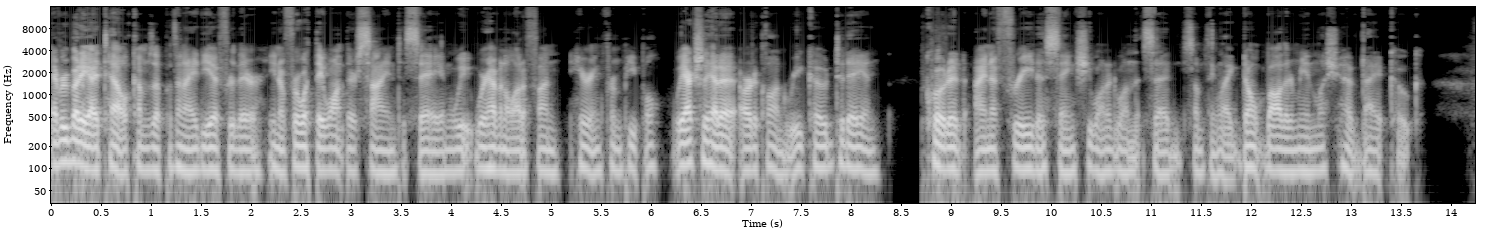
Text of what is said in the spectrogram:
everybody I tell comes up with an idea for their, you know, for what they want their sign to say. And we, we're having a lot of fun hearing from people. We actually had an article on Recode today and quoted Ina Fried as saying she wanted one that said something like, don't bother me unless you have Diet Coke.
